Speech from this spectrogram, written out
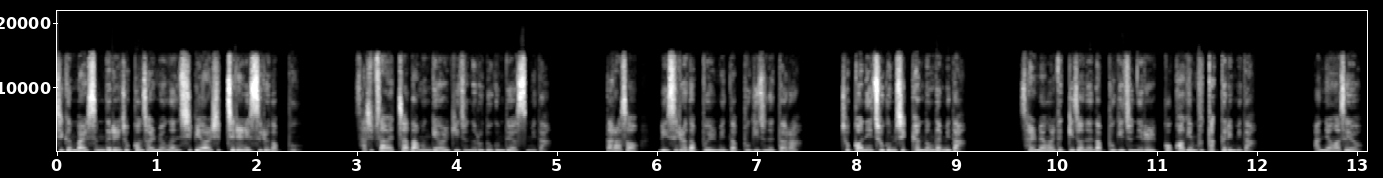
지금 말씀드릴 조건 설명은 12월 17일 리스료 납부 44회차 남은 개월 기준으로 녹음되었습니다. 따라서 리스료 납부일 및 납부 기준에 따라 조건이 조금씩 변동됩니다. 설명을 듣기 전에 납부 기준일을 꼭 확인 부탁드립니다. 안녕하세요.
